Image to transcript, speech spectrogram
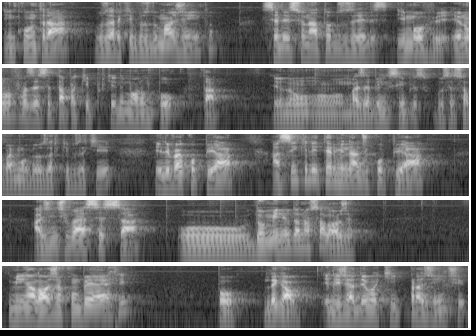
Encontrar os arquivos do Magento, selecionar todos eles e mover. Eu não vou fazer essa etapa aqui porque demora um pouco, tá? Eu não, mas é bem simples, você só vai mover os arquivos aqui, ele vai copiar. Assim que ele terminar de copiar, a gente vai acessar o domínio da nossa loja. Minha loja com BR Pô, legal. Ele já deu aqui pra gente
